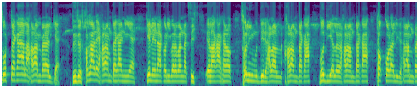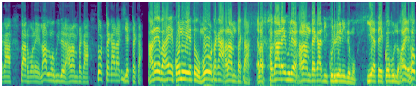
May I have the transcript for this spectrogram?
তোর টাকা আলা হারাম বেড়াল কে তুই তো সকালে হারাম টাকা নিয়ে কেলে না করি বারবার নাকছিস। এলাকা খানত সলিমুদ্দির হালাল হারাম টাকা, বদিয়ালের হারাম টাকা, ফক্কর আলীর হারাম টাকা, তারপরে লাল মহিদের হারাম টাকা, তোর টাকা রাখিসের টাকা। আরে ভাই, কোনো এ তো মোড়ো টাকা হারাম টাকা। এলা সকালে গুলের হারাম টাকা দিয়ে কুড়িয়ে নি দেবো। ইয়াতে কবুল হয় হোক,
